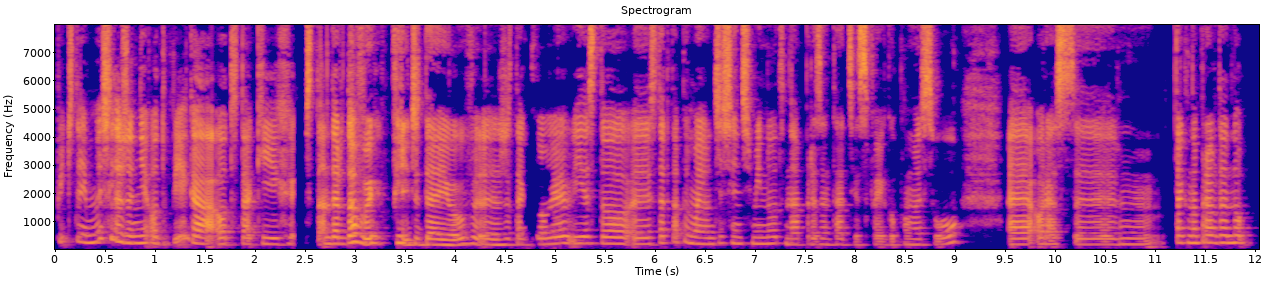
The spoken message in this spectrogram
Pitch Day myślę, że nie odbiega od takich standardowych pitch dayów, że tak powiem. Jest to, e, startupy mają 10 minut na prezentację swojego pomysłu e, oraz tak naprawdę no,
